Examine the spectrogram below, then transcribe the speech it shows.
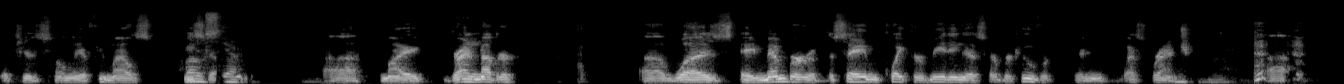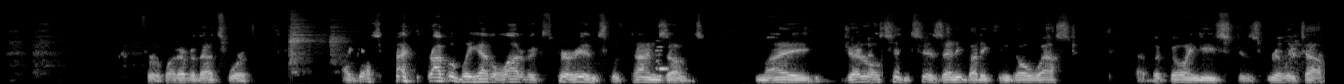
which is only a few miles Close, east of yeah. uh, my grandmother uh, was a member of the same Quaker meeting as Herbert Hoover in West Branch, uh, for whatever that's worth. I guess I probably had a lot of experience with time zones. My general sense is anybody can go west, uh, but going east is really tough.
